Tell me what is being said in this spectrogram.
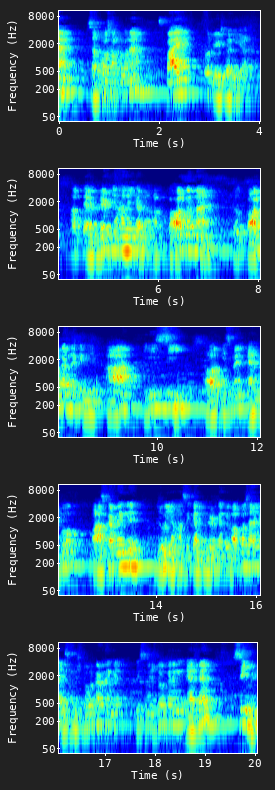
M suppose हम लोगों ने फाइव को रीड कर लिया। अब कैलकुलेट यहाँ नहीं करना, अब कॉल करना है। तो कॉल करने के लिए आर ई सी और इसमें एम को पास कर देंगे, जो यहाँ से कैलकुलेट करके वापस आएगा, इसमें स्टोर कर देंगे। इसमें स्टोर करेंगे एफ़ एल सी में।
